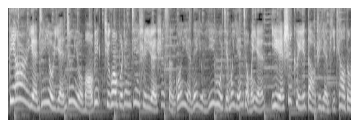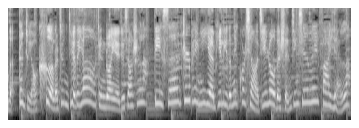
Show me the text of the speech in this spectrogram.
第二，眼睛有炎症有毛病，屈光不正、近视、远视、散光，眼内有异物、结膜炎、角膜炎，也是可以导致眼皮跳动的。但只要嗑了正确的药，症状也就消失了。第三，支配你眼皮里的那块小肌肉的神经纤维发炎了。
